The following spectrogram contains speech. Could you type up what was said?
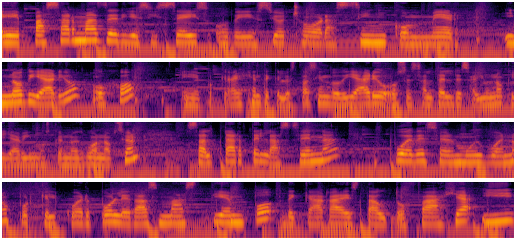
eh, pasar más de 16 o 18 horas sin comer y no diario, ojo, eh, porque hay gente que lo está haciendo diario o se salta el desayuno, que ya vimos que no es buena opción, saltarte la cena puede ser muy bueno porque el cuerpo le das más tiempo de que haga esta autofagia y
